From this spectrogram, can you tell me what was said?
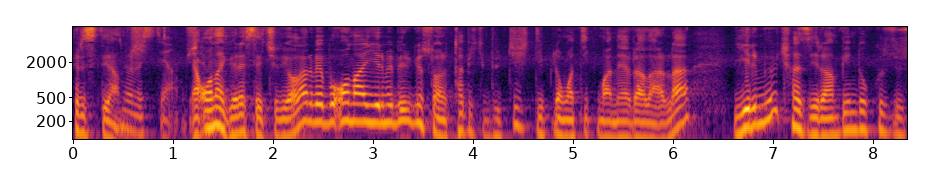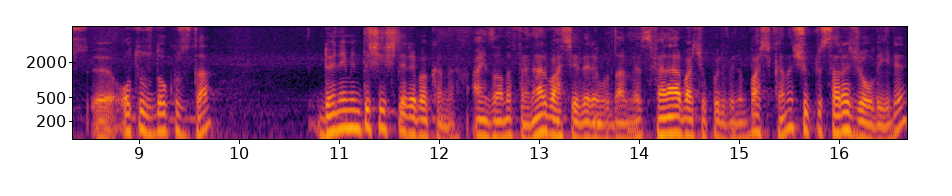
Hristiyanmış. Hristiyanmış. Yani ona göre seçiliyorlar ve bu 10 ay 21 gün sonra tabii ki müthiş diplomatik manevralarla 23 Haziran 1939'da dönemin Dışişleri Bakanı, aynı zamanda Fenerbahçelilere buradan veriyoruz. Fenerbahçe Kulübü'nün başkanı Şükrü Saracoğlu ile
